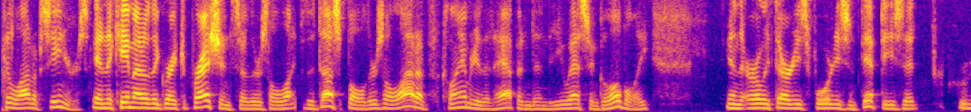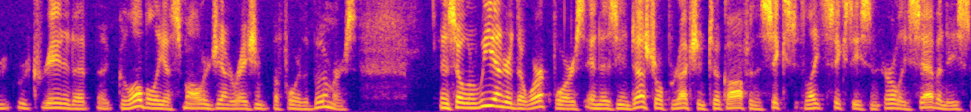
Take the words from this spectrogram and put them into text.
killed a lot of seniors. And they came out of the Great Depression. So there's a lot, the Dust Bowl, there's a lot of calamity that happened in the US and globally in the early 30s, 40s, and 50s that created a, a, globally a smaller generation before the boomers. And so when we entered the workforce and as the industrial production took off in the 60, late 60s and early 70s,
